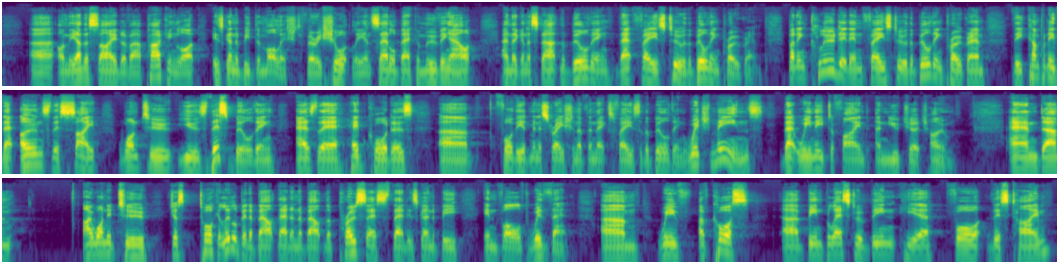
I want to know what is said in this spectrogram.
uh, on the other side of our parking lot is going to be demolished very shortly, and Saddleback are moving out, and they're going to start the building, that phase two of the building program. But included in phase two of the building program, the company that owns this site want to use this building as their headquarters uh, for the administration of the next phase of the building, which means that we need to find a new church home. And um, I wanted to just talk a little bit about that and about the process that is going to be involved with that. Um, we've, of course, uh, been blessed to have been here for this time,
